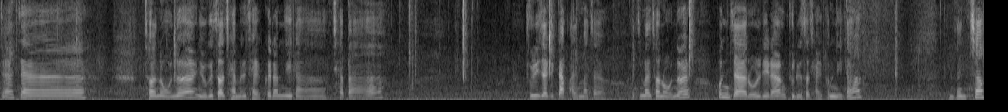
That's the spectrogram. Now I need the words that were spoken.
짜잔. 저는 오늘 여기서 잠을 잘 거랍니다. 차박. 둘이 자기 딱 알맞아요. 하지만 저는 오늘 혼자 롤리랑 둘이서 잘 겁니다. 괜찮죠?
